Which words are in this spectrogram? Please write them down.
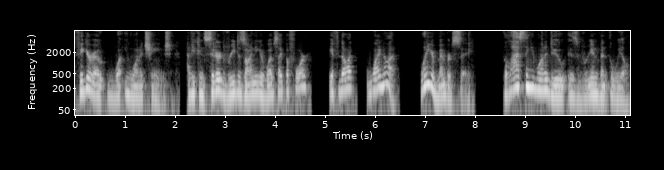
Figure out what you want to change. Have you considered redesigning your website before? If not, why not? What do your members say? The last thing you want to do is reinvent the wheel.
